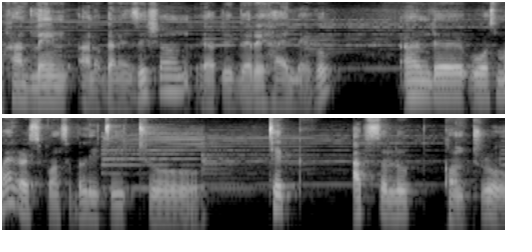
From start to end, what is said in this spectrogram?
handling an organization at a very high level, and uh, it was my responsibility to take absolute control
